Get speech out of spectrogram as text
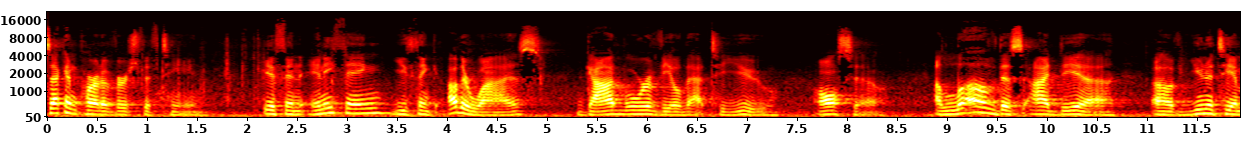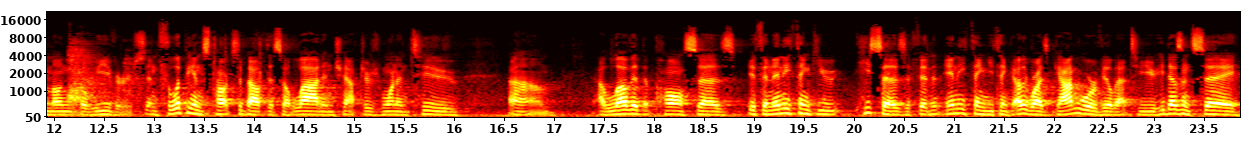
second part of verse 15 if in anything you think otherwise, God will reveal that to you also. I love this idea of unity among believers. And Philippians talks about this a lot in chapters 1 and 2. Um, I love it that Paul says, if in anything you, he says, if in anything you think otherwise, God will reveal that to you. He doesn't say,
